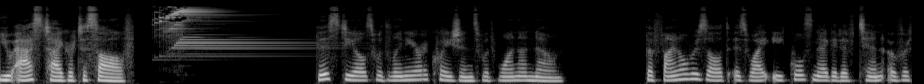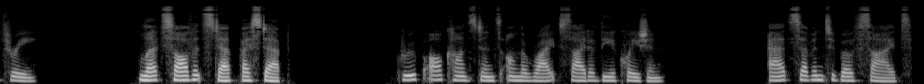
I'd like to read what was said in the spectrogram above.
You ask Tiger to solve. This deals with linear equations with one unknown. The final result is y equals negative 10 over 3. Let's solve it step by step. Group all constants on the right side of the equation. Add 7 to both sides.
